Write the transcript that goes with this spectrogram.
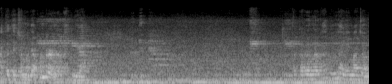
आता त्याच्यामध्ये आपण रनर घालूया. आता रनर घालून झाले माझं.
